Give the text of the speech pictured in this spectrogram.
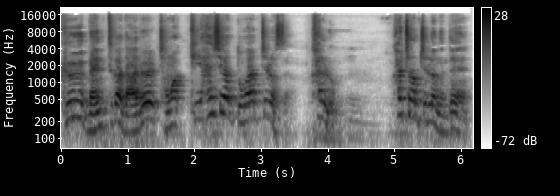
그 멘트가 나를 정확히 한 시간 동안 찔렀어요. 칼로. 칼처럼 찔렀는데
